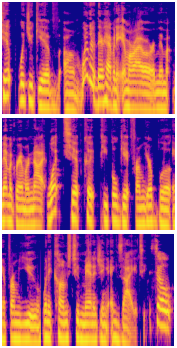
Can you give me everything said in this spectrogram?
tip would you give, um, whether they're having an MRI or a mem- mammogram or not? What tip could people get from your book and from you when it comes to managing anxiety? So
